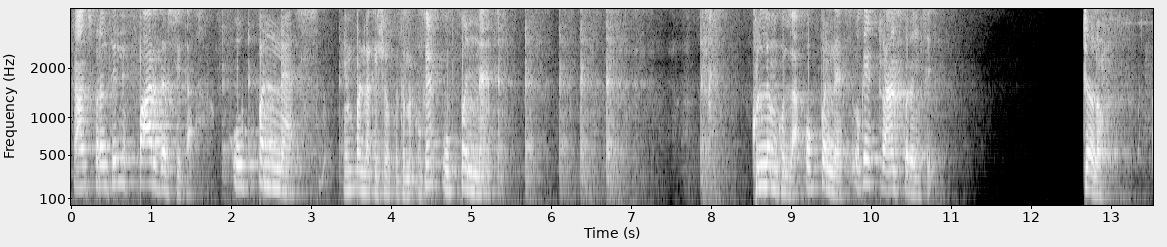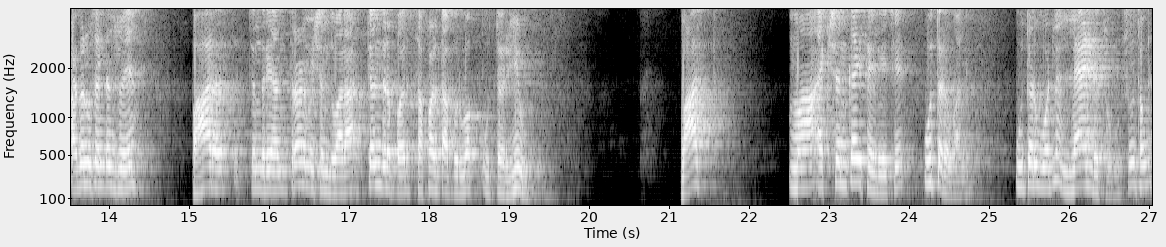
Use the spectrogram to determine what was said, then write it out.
ટ્રાન્સપરન્સી એટલે પારદર્શિતા. ઓપનનેસ એમ પણ લખી શકો તમે. ઓકે ઓપનનેસ ખુલ્લમ ખુલ્લા. ઓપનનેસ ઓકે ટ્રાન્સપરન્સી ચલો. આગળનું સેન્ટેન્સ જોઈએ. ભારત ચંદ્રયાન ત્રણ મિશન દ્વારા ચંદ્ર પર સફળતાપૂર્વક ઉતર્યું. વાતમાં એક્શન કઈ થઈ રહી છે? ઉતરવાની. ઉતરવું એટલે લેન્ડ થવું. શું થવું?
